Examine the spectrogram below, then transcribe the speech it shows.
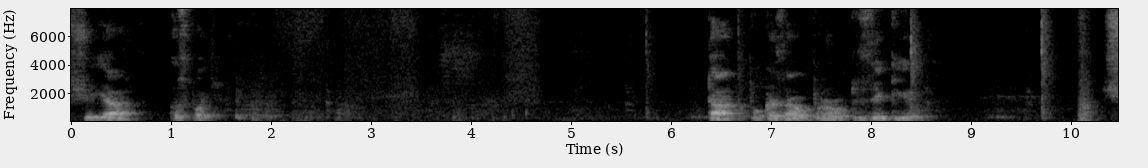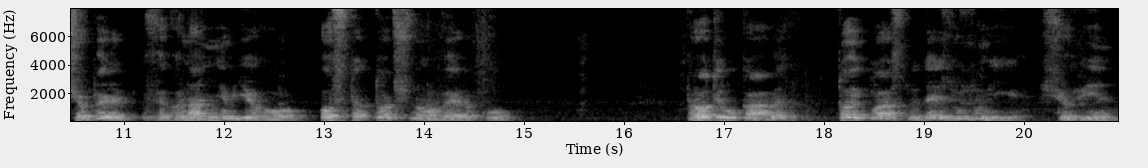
що я Господь. Так показав пророк Зекіл, що перед виконанням його остаточного вироку проти лукавих той клас людей зрозуміє, що він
